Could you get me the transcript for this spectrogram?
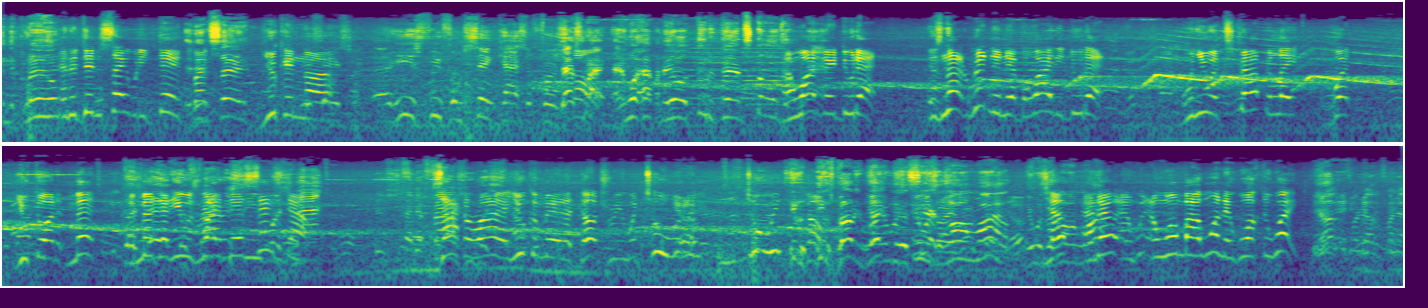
in the ground. And it didn't say what he did, It but didn't say. you can. It Uh, says, uh, he is free from sin, cast the first That's stone. right. And what happened? They all threw the damn stones. and why did they do that? It's not written in there, but why did he do that? When you extrapolate what you thought it meant, it meant that he was writing their sins was down. not- the The Pharisee Zachariah, you committed adultery with two women two weeks He, ago. he was probably Yeah, right it there. was, it was a long while. It was a Yep, long and, while. they, and, and one by one they walked away. For the, for the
